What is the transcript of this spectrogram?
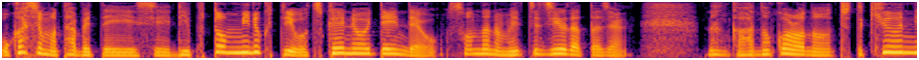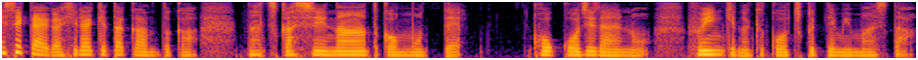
お菓子も食べていいし、リプトンミルクティーを机に置いていいんだよ。そんなのめっちゃ自由だったじゃん。なんかあの頃の、ちょっと急に世界が開けた感とか、懐かしいなとか思って、高校時代の雰囲気の曲を作ってみました。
